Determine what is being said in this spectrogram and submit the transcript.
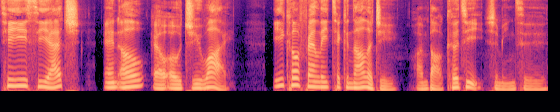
T-E-C-H-N-O-L-O-G-Y，eco-friendly technology 环保科技是名词。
